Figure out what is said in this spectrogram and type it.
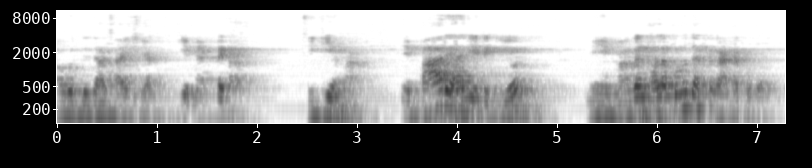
අවුරුදු 2600ක් ගිය මැප් එකක්. සිටියම මේ පාරේ හරියට ගියොත් මේ මඟල් හලකුණු දැක ගන්න පුළුවන්.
